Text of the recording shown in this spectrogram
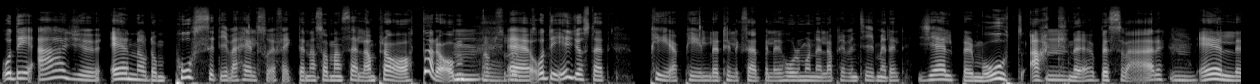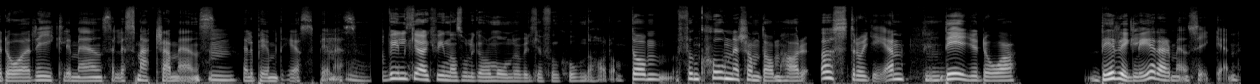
och det är ju en av de positiva hälsoeffekterna som man sällan pratar om. Mm. Eh, och det är just att p-piller till exempel, eller hormonella preventivmedel, hjälper mot akne, besvär, Mm. eller då riklig mens eller smärtsam mens, Mm. eller PMDS, PMS. Mm. Vilka är kvinnans olika hormoner och vilka funktioner har de? De funktioner som de har, östrogen, Mm. det är ju då det reglerar menscykeln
